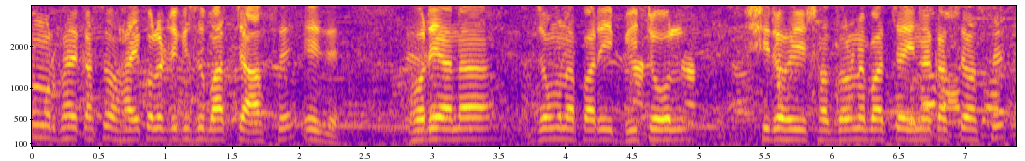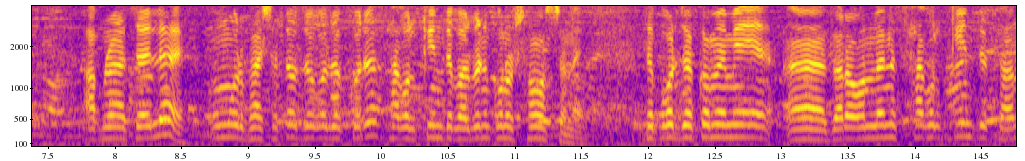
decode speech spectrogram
উমর ভাইয়ের কাছেও হাই কোয়ালিটির কিছু বাচ্চা আছে। এই যে হরিয়ানা যমুনাপাড়ি বিটল শিরোহী, সব ধরনের বাচ্চা এনার কাছেও আছে। আপনারা চাইলে উমর ভাইয়ের সাথেও যোগাযোগ করে ছাগল কিনতে পারবেন, কোনো সমস্যা নেই। তো পর্যায়ক্রমে আমি যারা অনলাইনে ছাগল কিনতে চান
